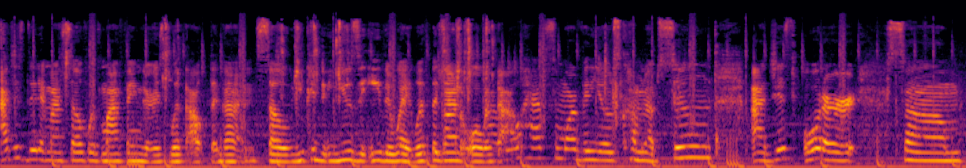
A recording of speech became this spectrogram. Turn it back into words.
I just did it myself with my fingers without the gun. So you could use it either way, with the gun or without. I will have some more videos coming up soon. I just ordered some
